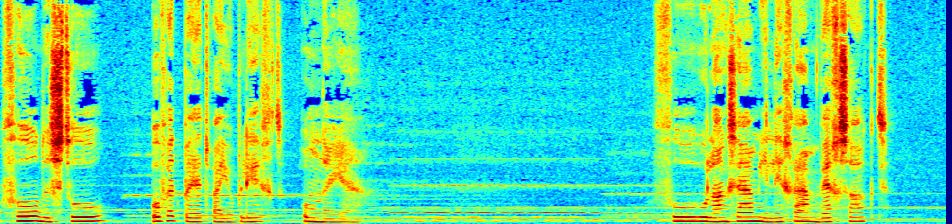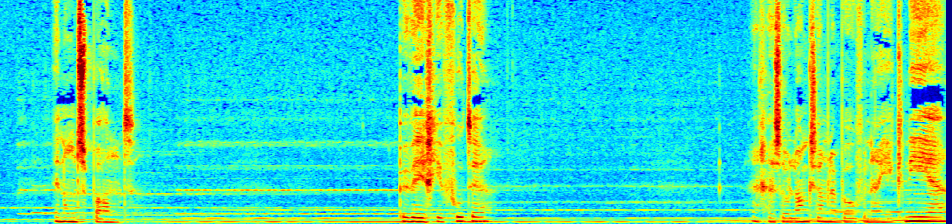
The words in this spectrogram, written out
Voel de stoel of het bed waar je op ligt onder je. Voel hoe langzaam je lichaam wegzakt en ontspant. Beweeg je voeten en ga zo langzaam naar boven naar je knieën.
